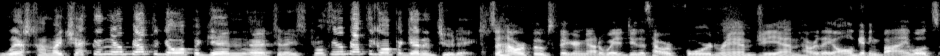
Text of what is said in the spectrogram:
Last time I checked, and they're about to go up again. Uh, today's 12th. They're about to go up again in two days. So how are folks figuring out a way to do this? How are Ford, Ram, GM, how are they all getting by? Well, it's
